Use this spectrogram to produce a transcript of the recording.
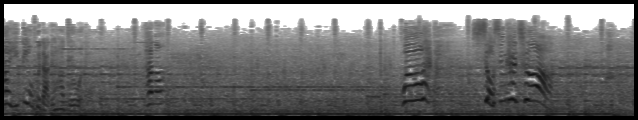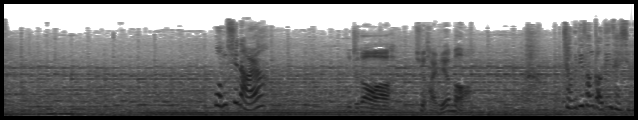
他一定会打电话给我的。他呢？喂喂喂，小心开车啊！们去哪儿啊？不知道啊，去海边吧。找个地方搞定才行。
